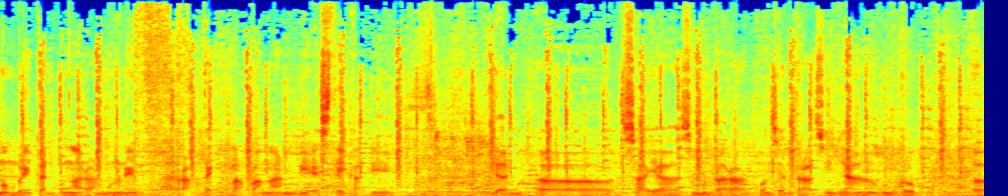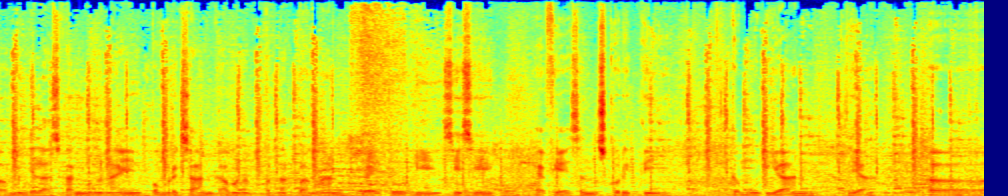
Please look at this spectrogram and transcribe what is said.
memberikan pengarahan mengenai praktek lapangan di STKD dan eh, saya sementara konsentrasinya untuk eh, menjelaskan mengenai pemeriksaan keamanan penerbangan yaitu di sisi aviation security. Kemudian ya eh,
